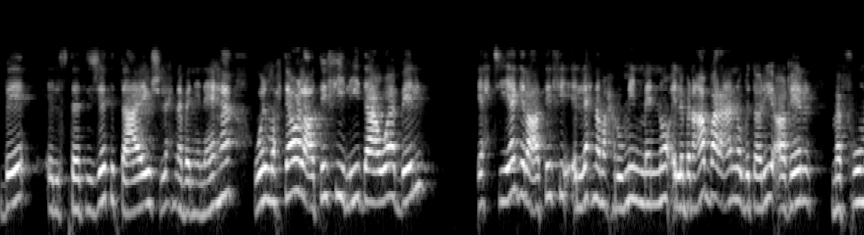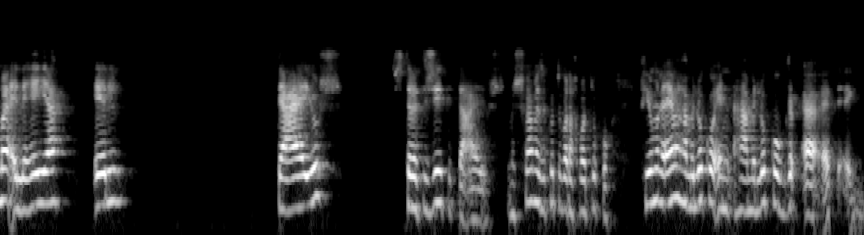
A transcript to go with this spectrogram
بالاستراتيجيات التعايش اللي إحنا بنيناها والمحتوى العاطفي ليه دعوة بالاحتياج العاطفي اللي إحنا محرومين منه اللي بنعبر عنه بطريقة غير مفهومة اللي هي التعايش استراتيجية التعايش. مش فاهمة إذا كنت بلخبط لكم. في يوم من الأيام هعمل لكم هعمل لكم جر... آه، آه،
